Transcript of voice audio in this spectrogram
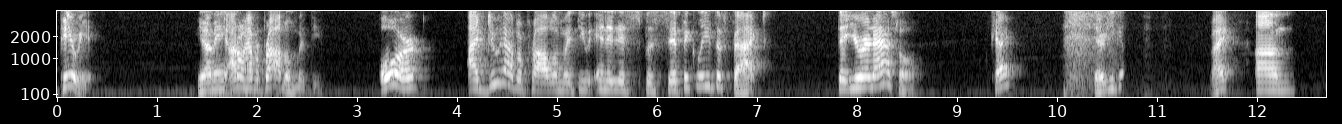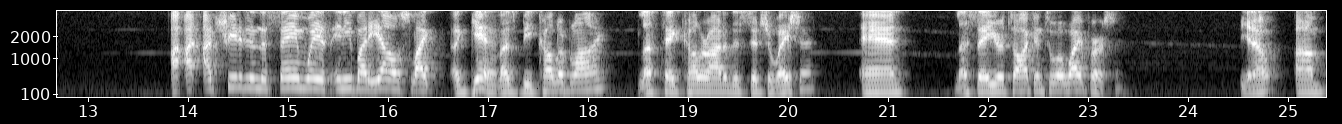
Period. You know what I mean? I don't have a problem with you. Or I do have a problem with you, and it is specifically the fact that you're an asshole. Okay? There you go. Right? Um, I, I treat it in the same way as anybody else. Like, again, let's be colorblind. Let's take color out of this situation. And let's say you're talking to a white person. You know, um,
